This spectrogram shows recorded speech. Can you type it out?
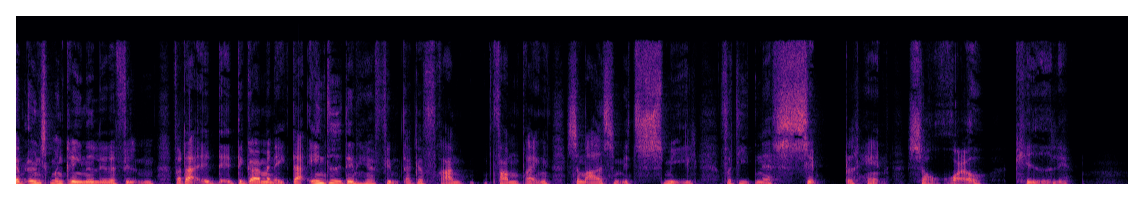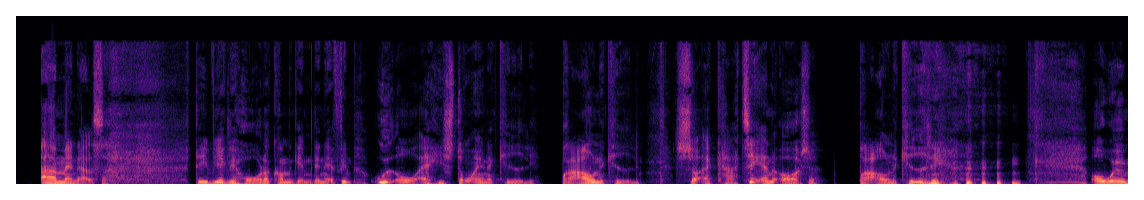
jeg vil ønske, man grinede lidt af filmen, for der, det, det gør man ikke. Der er intet i den her film, der kan frem, frembringe så meget som et smil, fordi den er simpelthen så røvkedelig. Ah, men altså, det er virkelig hårdt at komme igennem den her film. Udover at historien er kedelig, bravende kedelig, så er karaktererne også bravende kedelige. og, øh,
